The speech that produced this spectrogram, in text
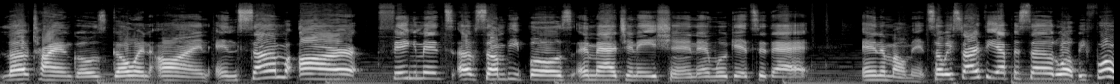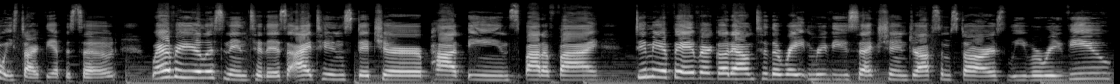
love triangles going on. And some are figments of some people's imagination. And we'll get to that in a moment. So we start the episode. Well, before we start the episode, wherever you're listening to this iTunes, Stitcher, Podbean, Spotify do me a favor, go down to the rate and review section, drop some stars, leave a review.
